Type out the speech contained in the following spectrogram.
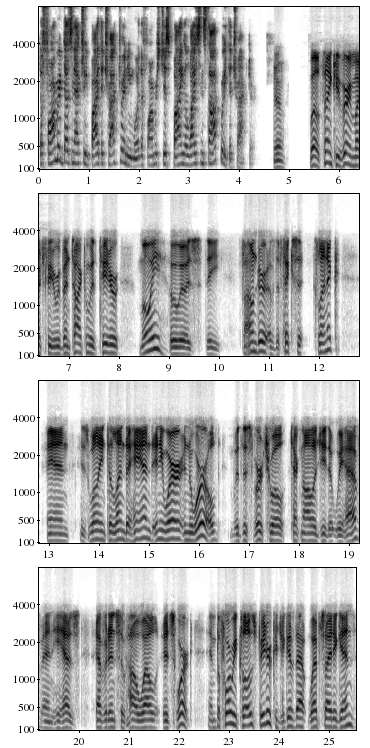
the farmer doesn't actually buy the tractor anymore. The farmer's just buying a license to operate the tractor. Yeah. Well, thank you very much, Peter. We've been talking with Peter Mui, who is the founder of the Fix It Clinic and is willing to lend a hand anywhere in the world with this virtual technology that we have, and he has evidence of how well it's worked. And before we close, Peter, could you give that website again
